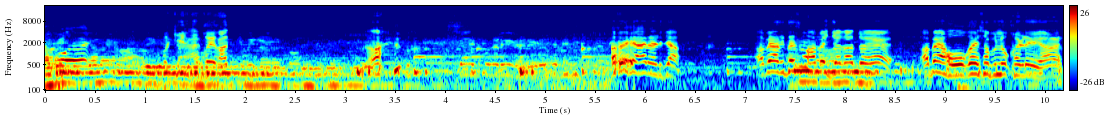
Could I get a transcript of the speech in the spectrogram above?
अभी गिर हाथ में अबे हट जा अबे अगदस वहाँ पे जगह तो है। अबे हो गए सब लोग खड़े यार।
